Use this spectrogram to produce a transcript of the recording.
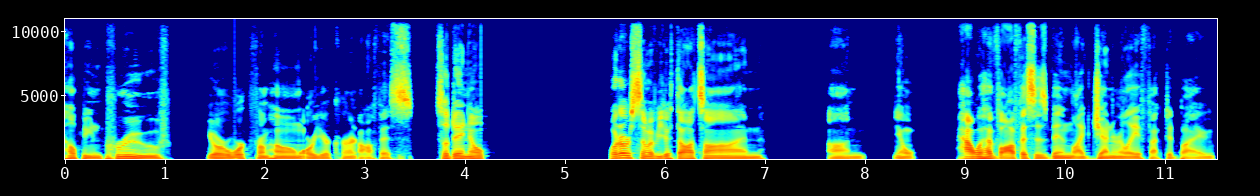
helping improve your work from home or your current office. So Daniel, what are some of your thoughts on on, you know, how have offices been like generally affected by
